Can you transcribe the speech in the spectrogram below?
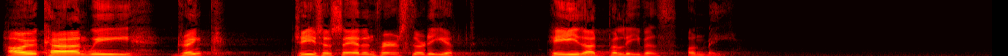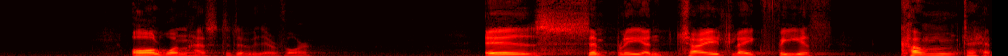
How can we drink? Jesus said in verse 38 He that believeth on me. All one has to do, therefore, is simply in childlike faith come to him.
